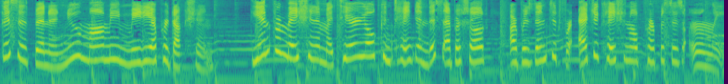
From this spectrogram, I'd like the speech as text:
This has been a new Mommy Media production. The information and material contained in this episode are presented for educational purposes only.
